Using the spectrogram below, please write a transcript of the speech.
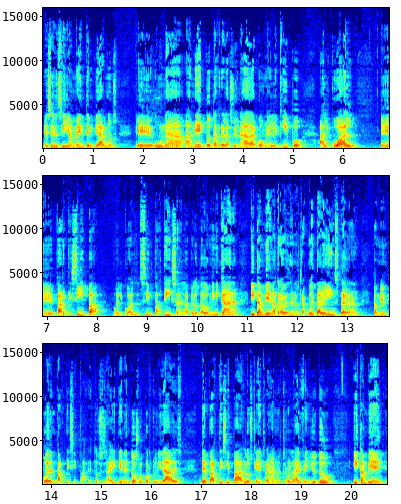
Es sencillamente enviarnos eh, una anécdota relacionada con el equipo al cual eh, participa o el cual simpatiza en la pelota dominicana y también a través de nuestra cuenta de Instagram también pueden participar. Entonces ahí tienen dos oportunidades de participar, los que entran a nuestro live en YouTube y también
